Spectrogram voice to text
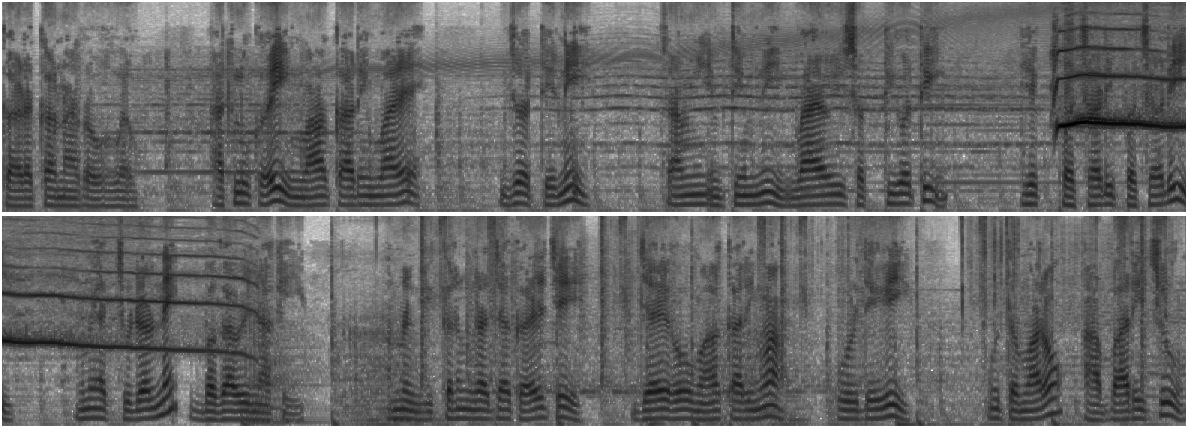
ગાળકા ના રહું. આટલું કહી મહાકાળી માએ જો તેની સામે તેમની માયાવી શક્તિ હતી એક પછાડી પછાડી અમે આ ચૂડલને બગાવી નાખી. અને વિક્રમ રાજા કહે છે, જય હો મહાકાળીમાં કુળદેવી. હું તમારો આભારી છું.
